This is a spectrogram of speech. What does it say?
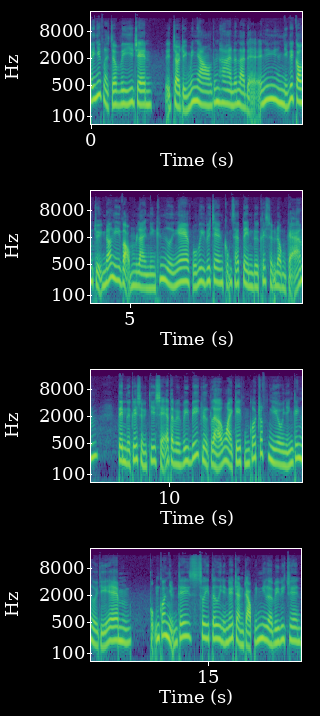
thứ nhất là cho Vi với Jen để trò chuyện với nhau thứ hai nữa là để những cái câu chuyện đó hy vọng là những cái người nghe của Vi với Jen cũng sẽ tìm được cái sự đồng cảm tìm được cái sự chia sẻ tại vì Vi biết được là ở ngoài kia cũng có rất nhiều những cái người chị em cũng có những cái suy tư những cái tràn trọc giống như là Vi với Jen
